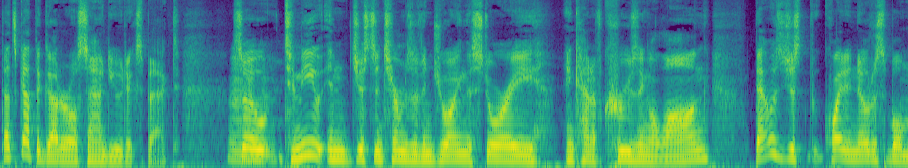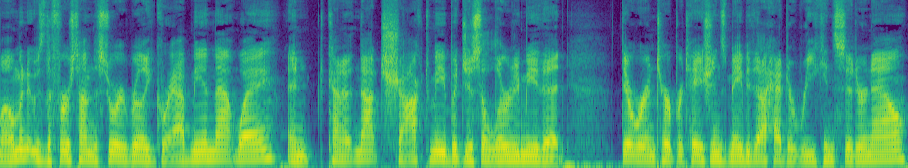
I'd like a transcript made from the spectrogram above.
that's got the guttural sound you would expect. Mm-hmm. So to me, in just in terms of enjoying the story and kind of cruising along, that was just quite a noticeable moment. It was the first time the story really grabbed me in that way and kind of not shocked me, but just alerted me that there were interpretations maybe that I had to reconsider now.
